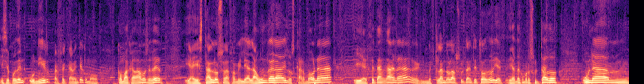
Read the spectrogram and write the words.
y se pueden unir perfectamente como, como acabamos de ver. Y ahí están los, la familia La Húngara y los Carmona y el Z Tangana eh, mezclándolo absolutamente todo y, y dando como resultado una, mm,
